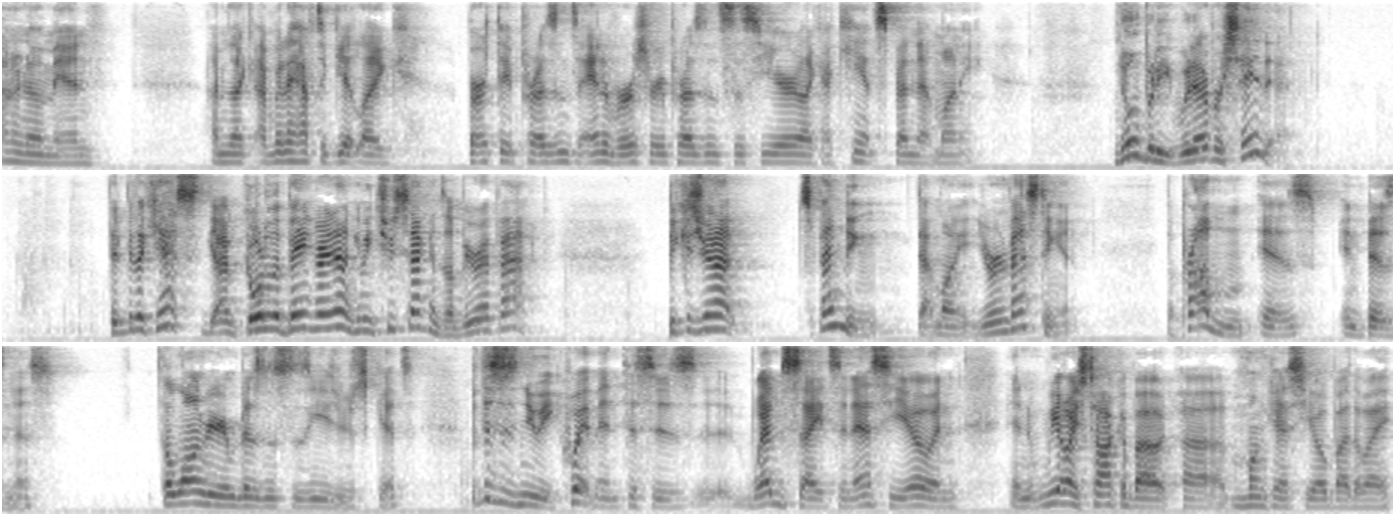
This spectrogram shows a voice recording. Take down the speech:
I don't know, man. I'm like, I'm gonna have to get like birthday presents, anniversary presents this year. Like, I can't spend that money. Nobody would ever say that. They'd be like, yes, go to the bank right now. Give me two seconds. I'll be right back. Because you're not spending that money, you're investing it. The problem is in business, the longer you're in business, the easier it gets. But this is new equipment. This is uh, websites and SEO, and and we always talk about uh, Monk SEO, by the way.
